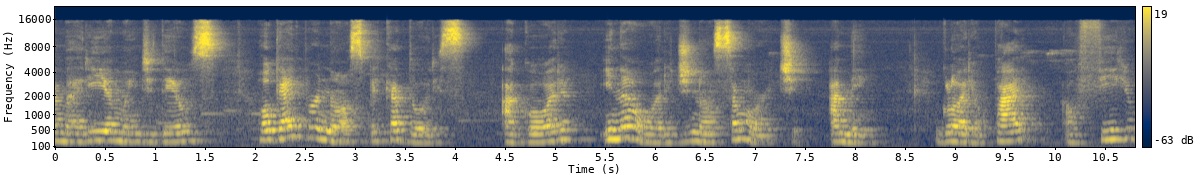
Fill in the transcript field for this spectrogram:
Maria, Mãe de Deus, rogai por nós, pecadores, agora e na hora de nossa morte. Amém. Glória ao Pai, ao Filho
